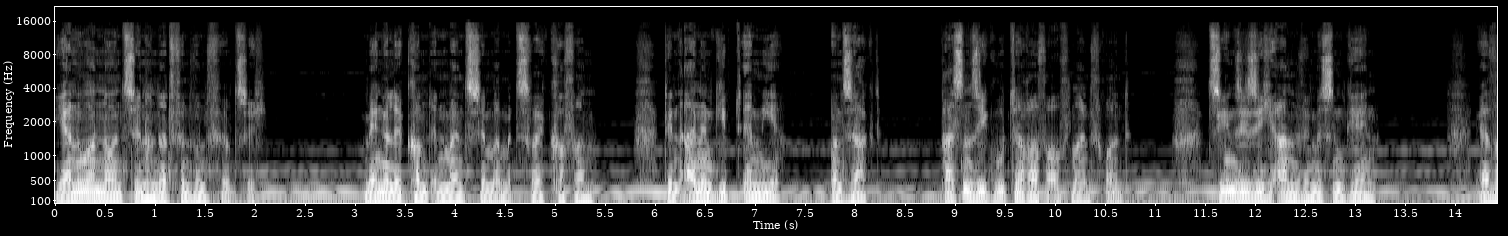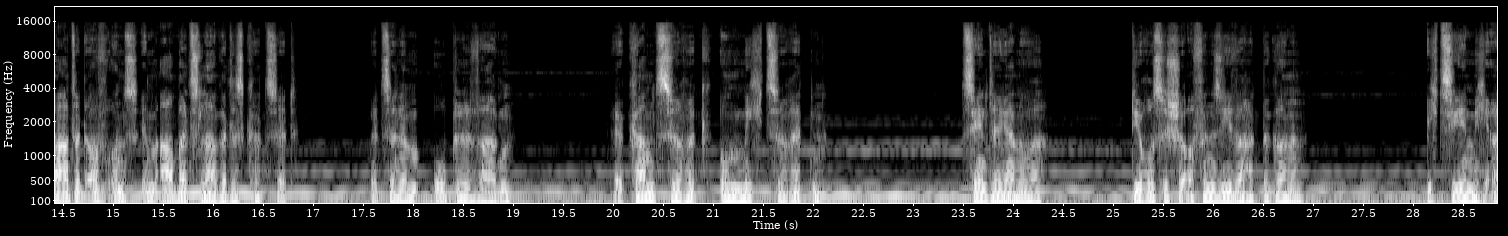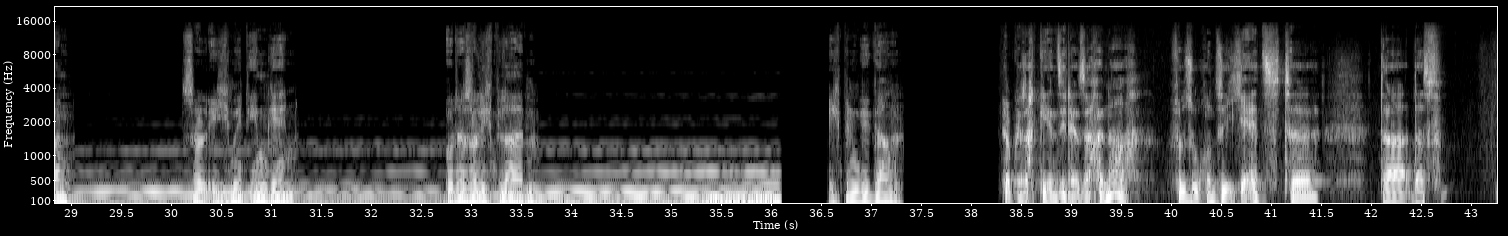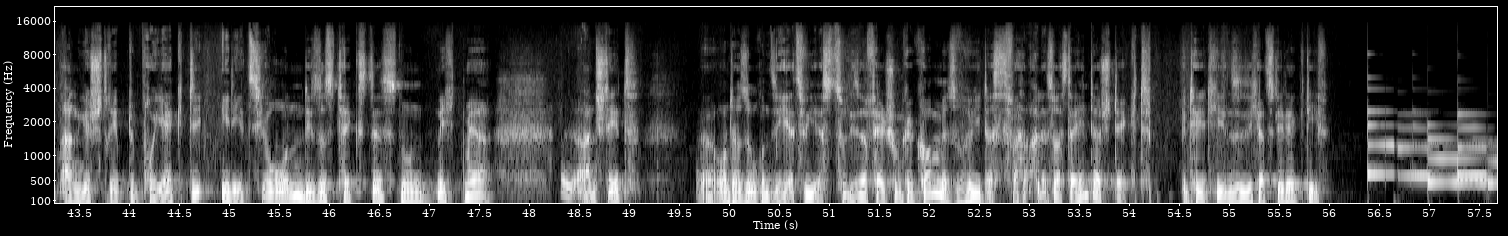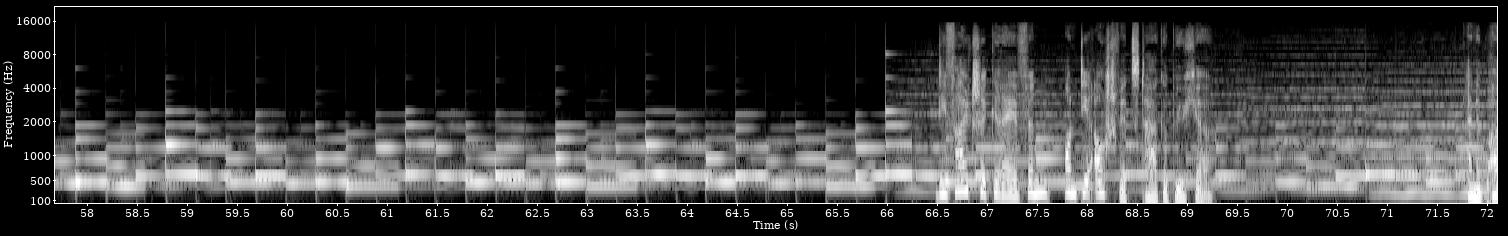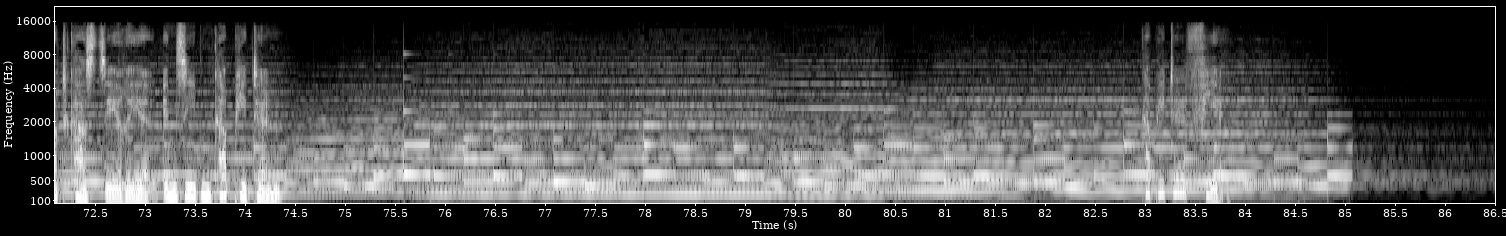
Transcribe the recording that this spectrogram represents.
Januar 1945. Mengele kommt in mein Zimmer mit zwei Koffern. Den einen gibt er mir und sagt, passen Sie gut darauf auf, mein Freund. Ziehen Sie sich an, wir müssen gehen. Er wartet auf uns im Arbeitslager des KZ mit seinem Opelwagen. Er kam zurück, um mich zu retten. 10. Januar. Die russische Offensive hat begonnen. Ich ziehe mich an. Soll ich mit ihm gehen? Oder soll ich bleiben? Ich bin gegangen. Ich habe gesagt, gehen Sie der Sache nach. Versuchen Sie jetzt, äh, da das angestrebte Projekt die Edition dieses Textes nun nicht mehr äh, ansteht, äh, untersuchen Sie jetzt, wie es zu dieser Fälschung gekommen ist, wie das alles, was dahinter steckt. Betätigen Sie sich als Detektiv. Die falsche Gräfin und die Auschwitz-Tagebücher. Eine Podcast-Serie in sieben Kapiteln. Kapitel 4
